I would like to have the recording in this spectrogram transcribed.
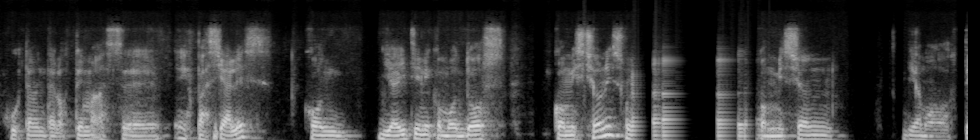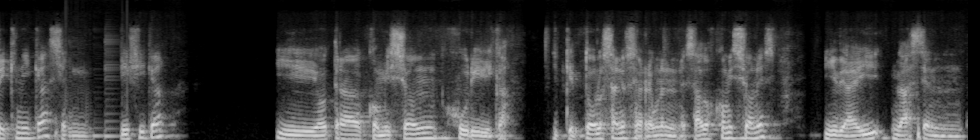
justamente a los temas eh, espaciales con, y ahí tiene como dos comisiones, una comisión, digamos, técnica, científica, y otra comisión jurídica. Y que todos los años se reúnen en esas dos comisiones y de ahí nacen,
